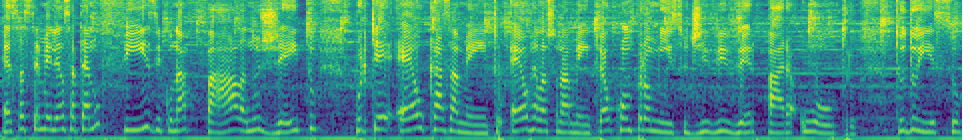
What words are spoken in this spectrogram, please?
essa semelhança até no físico, na fala, no jeito, porque é o casamento, é o relacionamento, é o compromisso de viver para o outro. Tudo isso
